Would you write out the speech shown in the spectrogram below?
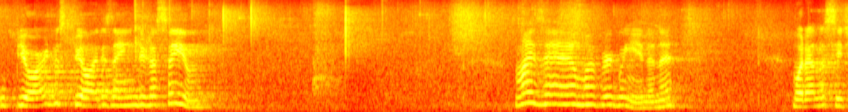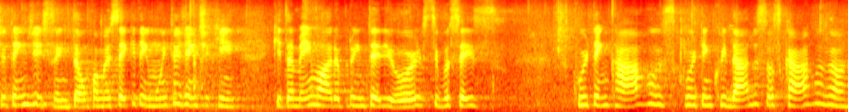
o pior dos piores ainda já saiu. Mas é uma vergonheira, né? Morar no sítio tem disso. Então, como eu sei que tem muita gente aqui que também mora pro interior, se vocês curtem carros, curtem cuidar dos seus carros, ó.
